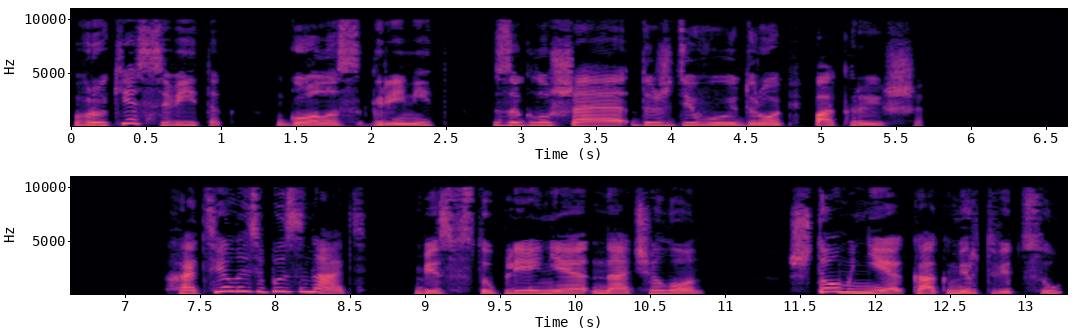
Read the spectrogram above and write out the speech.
в руке свиток, голос гремит, заглушая дождевую дробь по крыше. «Хотелось бы знать», — без вступления начал он, «что мне, как мертвецу,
